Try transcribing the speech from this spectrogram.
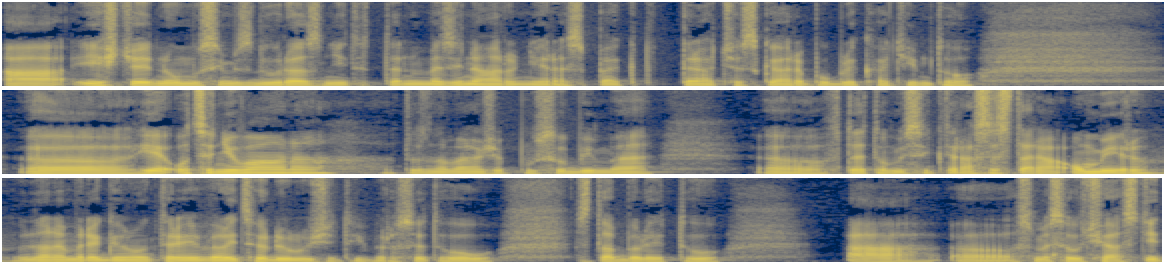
A ještě jednou musím zdůraznit ten mezinárodní respekt, která Česká republika tímto eh, je oceňována. To znamená, že působíme eh, v této misi, která se stará o mír v daném regionu, který je velice důležitý pro světovou stabilitu. A eh, jsme součástí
